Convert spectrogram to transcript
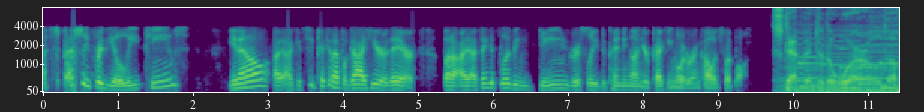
especially for the elite teams you know, I, I could see picking up a guy here or there, but I, I think it's living dangerously depending on your pecking order in college football. Step into the world of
